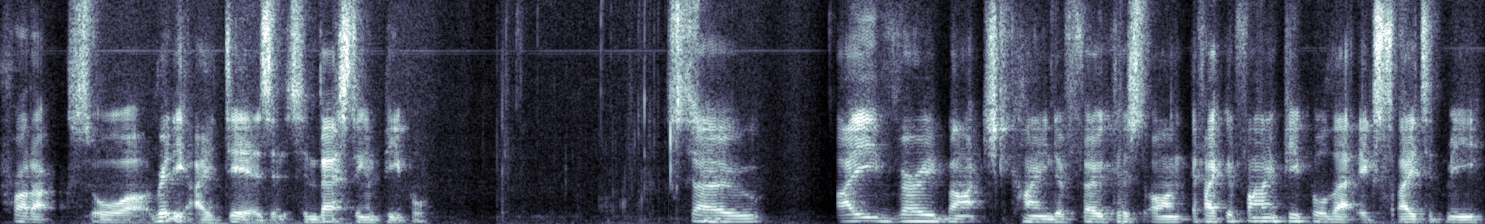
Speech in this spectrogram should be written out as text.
products or really ideas, it's investing in people. So I very much kind of focused on if I could find people that excited me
